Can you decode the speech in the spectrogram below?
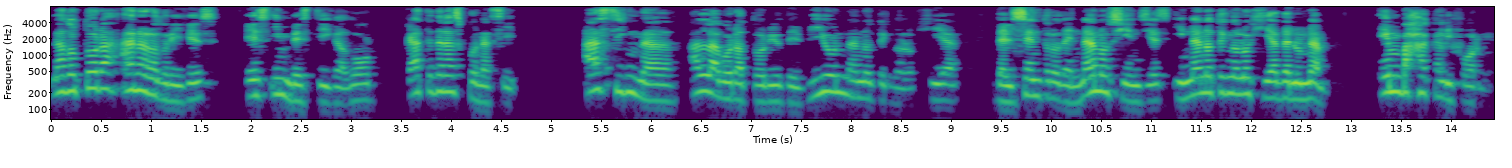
La doctora Ana Rodríguez es investigador cátedras CONACYT, asignada al Laboratorio de Bionanotecnología del Centro de Nanociencias y Nanotecnología del UNAM, en Baja California.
